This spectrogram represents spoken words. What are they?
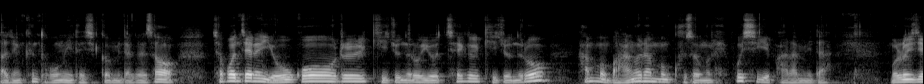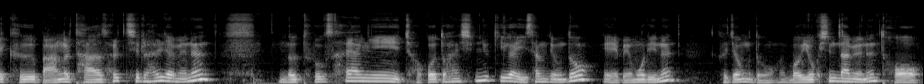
나중에 큰 도움이 되실 겁니다. 그래서 첫 번째는 요거를 기준으로 요 책을 기준으로 한번 망을 한번 구성을 해 보시기 바랍니다. 물론 이제 그 망을 다 설치를 하려면은 노트북 사양이 적어도 한 16기가 이상 정도 예, 메모리는 그 정도 뭐 욕심나면은 더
